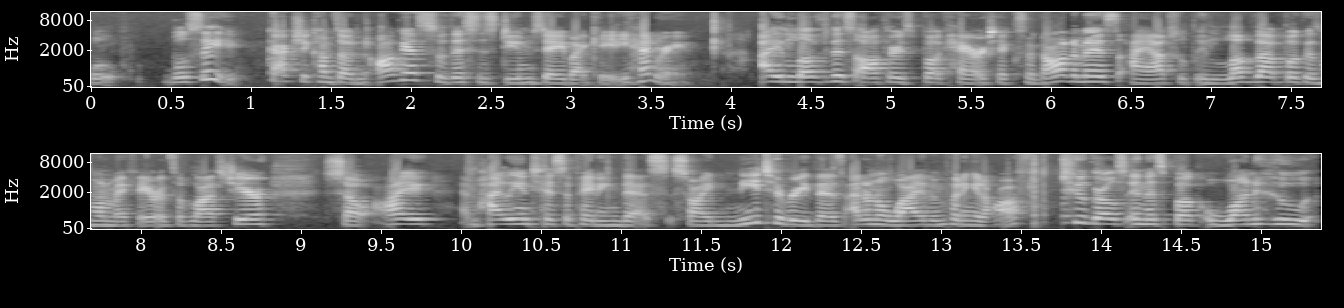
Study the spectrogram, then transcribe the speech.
We'll, we'll see. It actually comes out in August, so this is Doomsday by Katie Henry. I love this author's book, Heretics Anonymous. I absolutely love that book. It's one of my favorites of last year. So I am highly anticipating this. So I need to read this. I don't know why I've been putting it off. Two girls in this book, one who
